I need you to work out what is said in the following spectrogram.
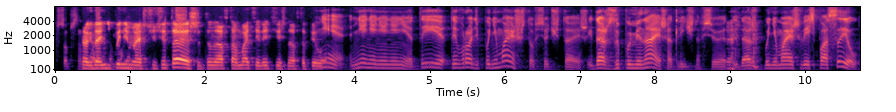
собственно, Когда не понимаешь, что читаешь, и ты на автомате летишь на автопилот. Не, не, не, не, не, не. Ты, ты вроде понимаешь, что все читаешь, и даже запоминаешь отлично все это, и даже понимаешь весь посыл.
